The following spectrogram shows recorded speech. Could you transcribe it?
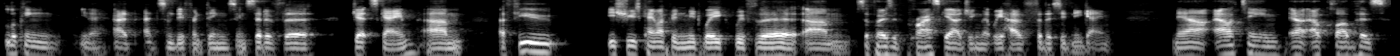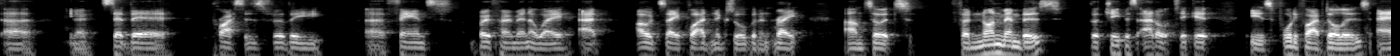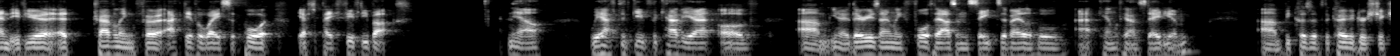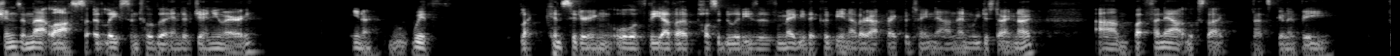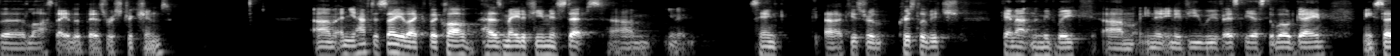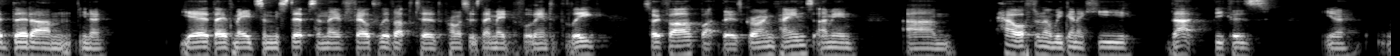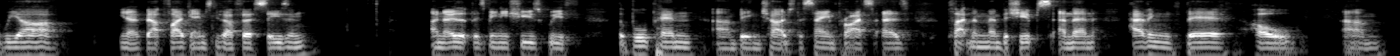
looking, you know, at, at some different things instead of the Jets game. Um, a few issues came up in midweek with the um, supposed price gouging that we have for the Sydney game. Now, our team, our, our club has, uh, you know, set their prices for the uh, fans, both home and away, at I would say quite an exorbitant rate. Um, so it's for non-members the cheapest adult ticket is $45 and if you're traveling for active away support you have to pay 50 bucks now we have to give the caveat of, um, you know, there is only 4,000 seats available at Campbelltown Stadium um, because of the COVID restrictions, and that lasts at least until the end of January. You know, with like considering all of the other possibilities of maybe there could be another outbreak between now and then, we just don't know. Um, but for now, it looks like that's going to be the last day that there's restrictions. Um, and you have to say, like the club has made a few missteps. Um, you know, Sam uh, Krslovic came out in the midweek um, in an interview with SBS The World Game, and he said that um, you know, yeah, they've made some missteps and they've failed to live up to the promises they made before they entered the league so far. But there's growing pains. I mean, um, how often are we going to hear that? Because you know, we are you know about five games into our first season I know that there's been issues with the bullpen um, being charged the same price as platinum memberships, and then having their whole, um,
